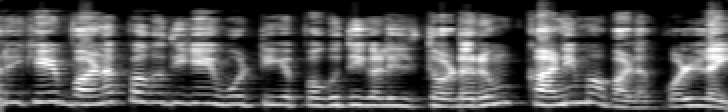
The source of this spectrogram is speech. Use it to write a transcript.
அருகே வனப்பகுதியை ஒட்டிய பகுதிகளில் தொடரும் கனிம வள கொள்ளை.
